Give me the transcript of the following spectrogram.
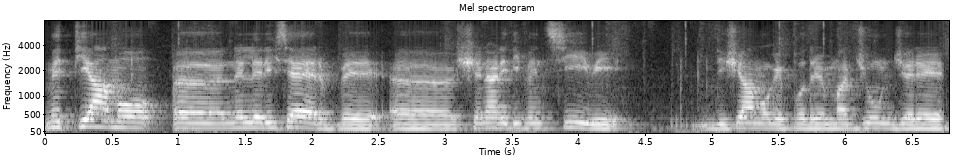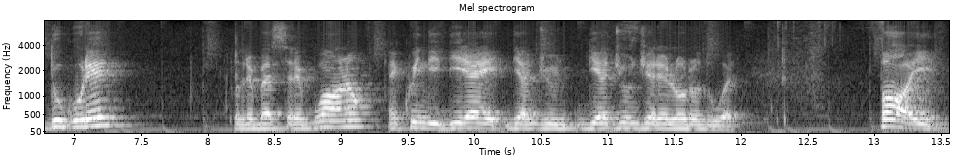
Mettiamo eh, nelle riserve eh, scenari difensivi, diciamo che potremmo aggiungere Ducure potrebbe essere buono e quindi direi di, aggiung di aggiungere loro due. Poi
